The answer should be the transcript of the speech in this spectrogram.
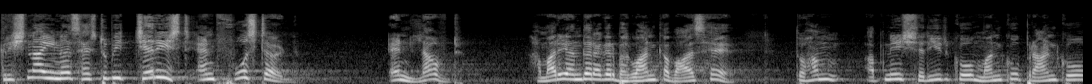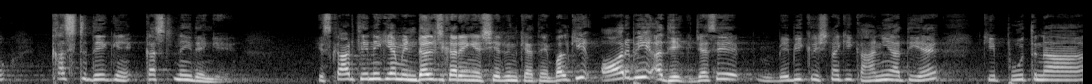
Krishna in us has to be cherished and fostered and loved हमारे अंदर अगर भगवान का वास है तो हम अपने शरीर को, मन को, प्राण को कष्ट देंगे, कष्ट नहीं देंगे। इसका अर्थ ये नहीं कि हम इंडल्ज करेंगे शेरविंद कहते हैं, बल्कि और भी अधिक। जैसे बेबी कृष्णा की कहानी आती है कि पूतना,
